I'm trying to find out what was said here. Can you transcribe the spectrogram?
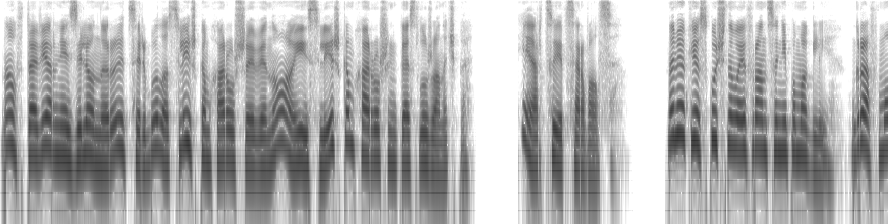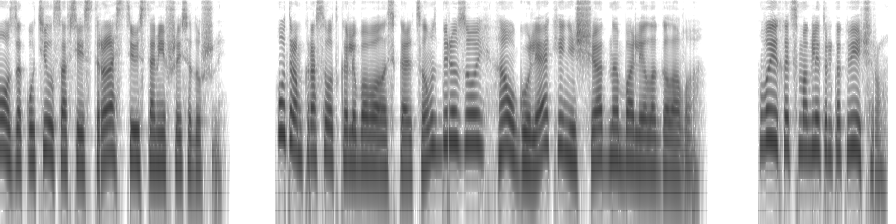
Но в таверне «Зеленый рыцарь» было слишком хорошее вино и слишком хорошенькая служаночка. И арциет сорвался. Намеки скучного и Франца не помогли. Граф Мо закутил со всей страстью истомившейся души. Утром красотка любовалась кольцом с бирюзой, а у гуляки нещадно болела голова. Выехать смогли только к вечеру,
